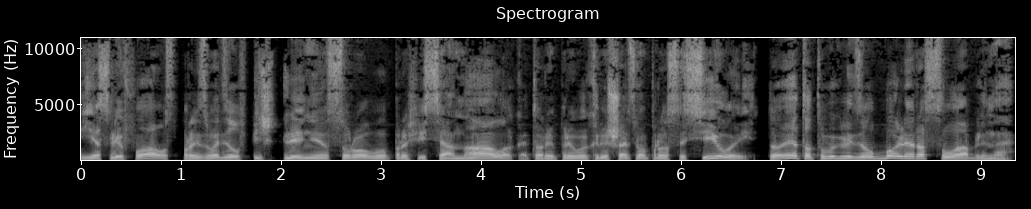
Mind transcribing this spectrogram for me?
Если Фауст производил впечатление сурового профессионала, который привык решать вопросы силой, то этот выглядел более расслабленно.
